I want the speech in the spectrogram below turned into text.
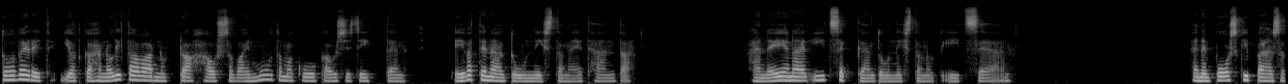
Toverit, jotka hän oli tavannut Dachaussa vain muutama kuukausi sitten, eivät enää tunnistaneet häntä. Hän ei enää itsekään tunnistanut itseään. Hänen poskipäänsä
